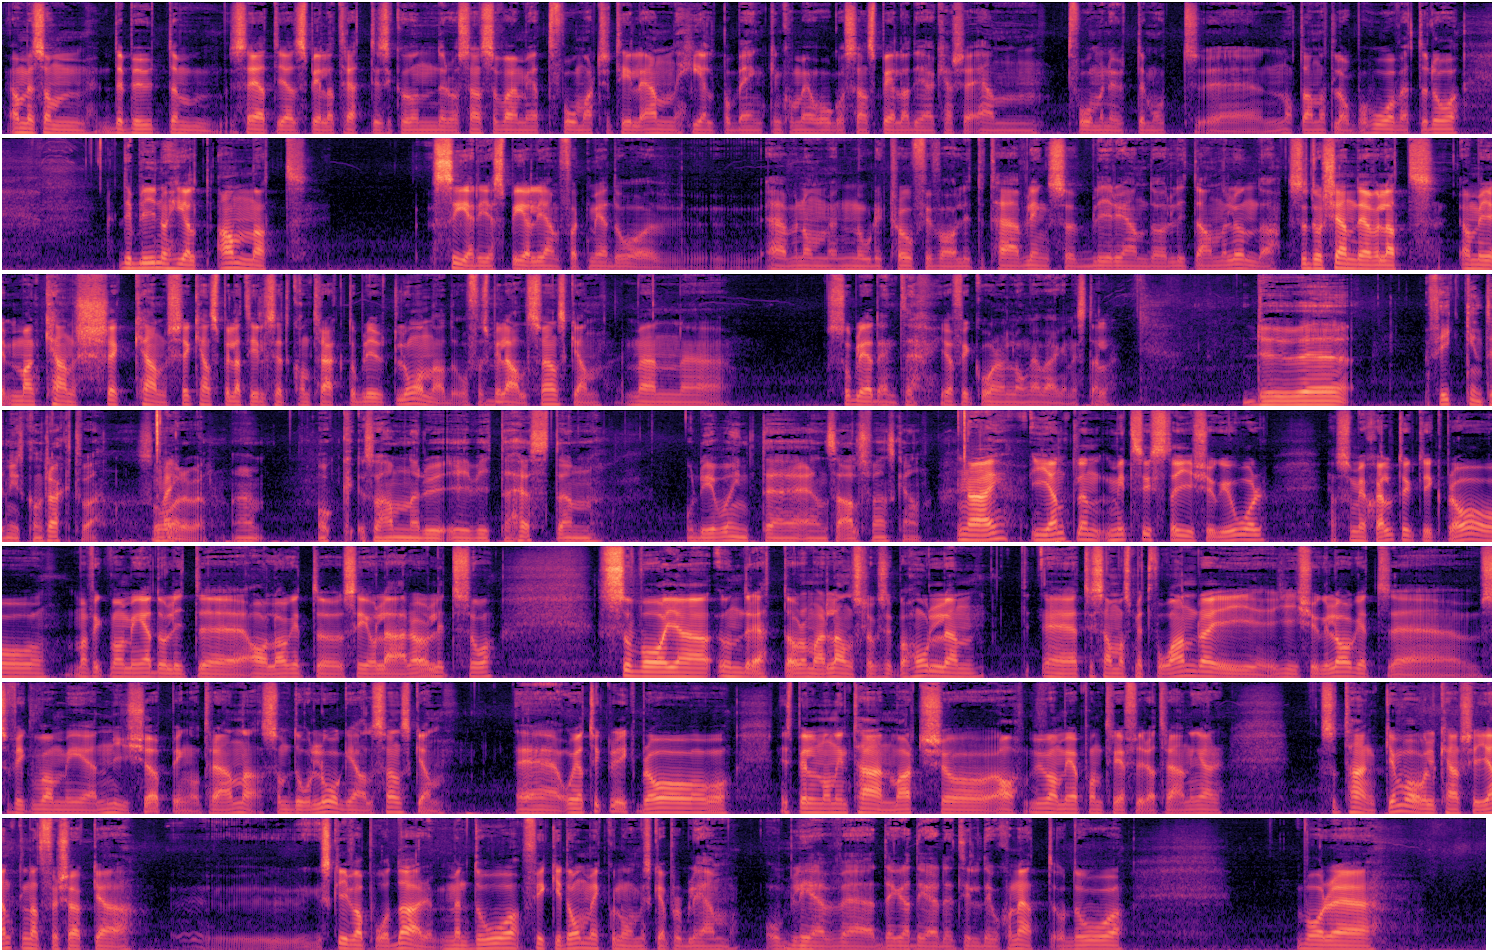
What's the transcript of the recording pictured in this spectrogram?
ja men som debuten, säg att jag spelade 30 sekunder och sen så var jag med två matcher till, en helt på bänken kommer jag ihåg och sen spelade jag kanske en, två minuter mot eh, något annat lag på Hovet och då det blir något helt annat seriespel jämfört med då, även om Nordic Trophy var lite tävling så blir det ju ändå lite annorlunda. Så då kände jag väl att ja, man kanske, kanske kan spela till sig ett kontrakt och bli utlånad och få spela mm. Allsvenskan. Men eh, så blev det inte. Jag fick gå den långa vägen istället. Du eh, fick inte nytt kontrakt va? Så Nej. var det väl? Mm. Och så hamnade du i Vita Hästen och det var inte ens Allsvenskan? Nej, egentligen mitt sista J20-år som jag själv tyckte gick bra och man fick vara med och lite A-laget och se och lära och lite så. Så var jag under ett av de här landslagsuppehållen eh, tillsammans med två andra i J20-laget eh, så fick vi vara med Nyköping och träna som då låg i Allsvenskan. Eh, och jag tyckte det gick bra och vi spelade någon intern match och ja, vi var med på en 3-4 träningar. Så tanken var väl kanske egentligen att försöka eh, skriva på där, men då fick ju de ekonomiska problem och mm. blev eh, degraderade till division 1 och då var det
